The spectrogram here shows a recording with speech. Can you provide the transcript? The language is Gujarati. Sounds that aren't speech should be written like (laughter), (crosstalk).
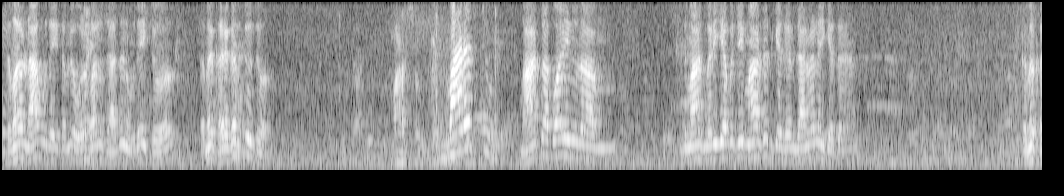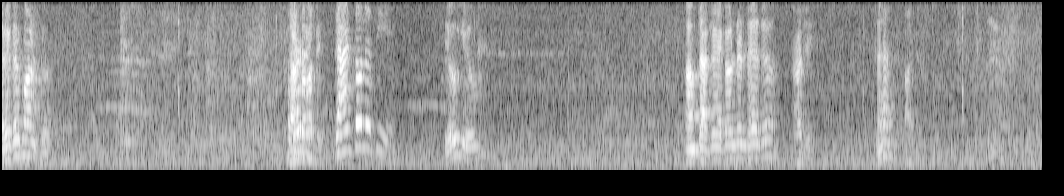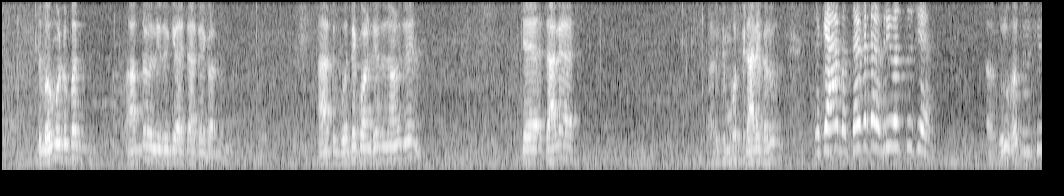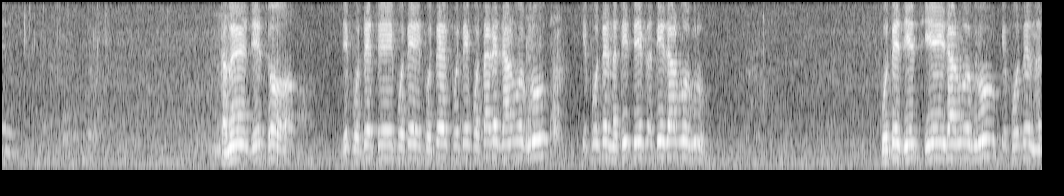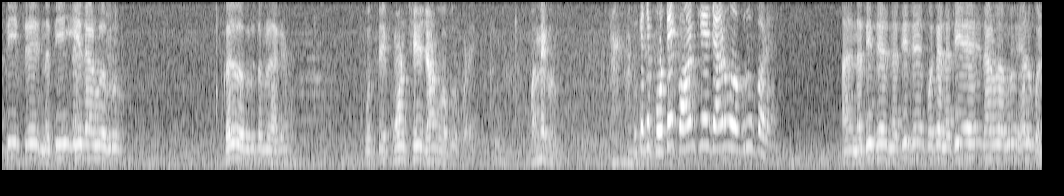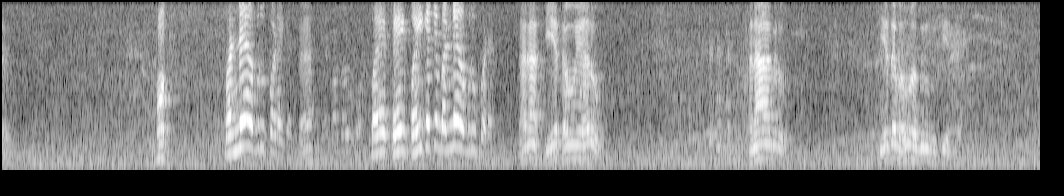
તમારું નામ ઉદય તમને ઓળખવાનું સાધન ઉદય છો. તમે ખરેખર શું છો? માણસ છો. માણસ આ બોડી નું રામ માણસ મરી ગયા પછી માણસ જ કે છે જાનવર નહીં કેતા તમે ખરેખર કોણ છો? જાણતો નથી. એવું કેવું આમ ચાર્ટર્ડ એકાઉન્ટન્ટ થયા છો? હાજી. હે? તો બહુ મોટું પદ આમ તો લીધું કેવાય ચાર્ટર્ડ એકાઉન્ટન્ટ હા તો પોતે કોણ છે તો જાણવું જોઈએ ને. કે ચાલે? મોત ચાલે ખરું? કે આ બધા કરતા અઘરી વસ્તુ છે. ગુરુ હતું છે તમે જે છો જે પોતે છે પોતે પોતે પોતે પોતાને જાણવું અઘરું કે પોતે નથી તે જાણવું અઘરું? પોતે જે છે એ જાણવું અઘરું કે પોતે નથી છે નથી એ જાણવું અઘરું? કયું અઘરું તમને લાગે? પોતે કોણ છે જાણવું અઘરું પડે. બંને જે પોતે કોણ છે જાણવું અઘરું પડે. અને નથી છે નથી છે પોતે નથી એ જાણવું અઘરું હેલું પડે. બંને અઘરું પડે કે. ભાઈ કે છે બંને અઘરું પડે. ના ના તે થવું એ હારું. અને આ અઘરું. તે તો બહુ અઘરું પૂછીએ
